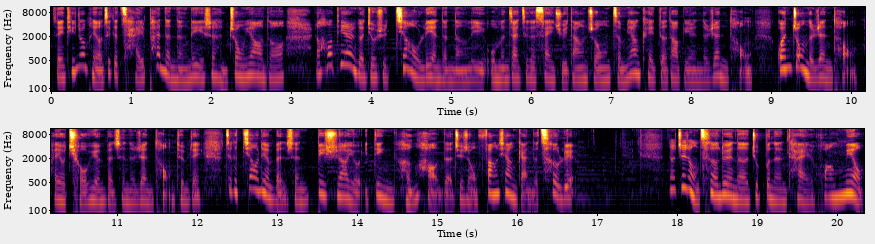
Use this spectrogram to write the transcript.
所以，听众朋友，这个裁判的能力是很重要的哦。然后，第二个就是教练的能力。我们在这个赛局当中，怎么样可以得到别人的认同、观众的认同，还有球员本身的认同，对不对？这个教练本身必须要有一定很好的这种方向感的策略。那这种策略呢，就不能太荒谬，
